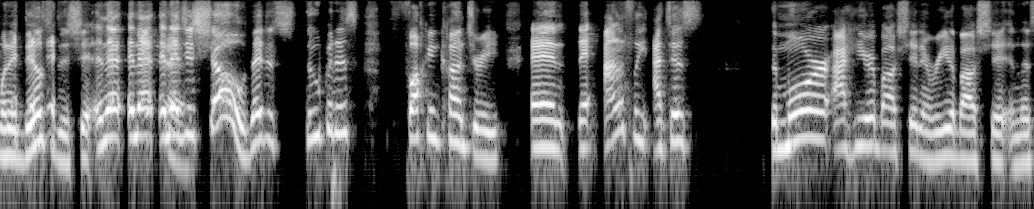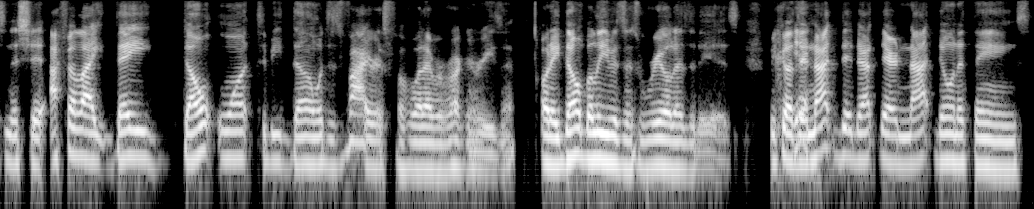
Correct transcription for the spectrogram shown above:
when it deals with this shit, and that and that and that just shows they're the stupidest fucking country. And they honestly, I just the more I hear about shit and read about shit and listen to shit, I feel like they don't want to be done with this virus for whatever fucking reason, or they don't believe it's as real as it is because Yeah. they're not they're not they're not doing the things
